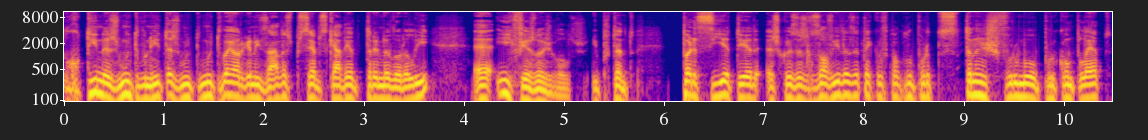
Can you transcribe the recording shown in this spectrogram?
rotinas muito bonitas, muito, muito bem organizadas, percebe-se que há dedo de treinador ali uh, e fez dois golos. E portanto parecia ter as coisas resolvidas até que o Futebol do Porto se transformou por completo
